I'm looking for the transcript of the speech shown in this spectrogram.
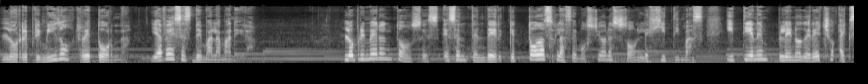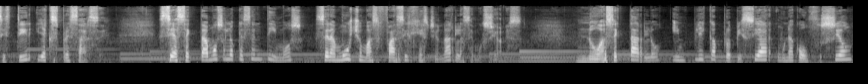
Lo reprimido retorna y a veces de mala manera. Lo primero entonces es entender que todas las emociones son legítimas y tienen pleno derecho a existir y a expresarse. Si aceptamos lo que sentimos, será mucho más fácil gestionar las emociones. No aceptarlo implica propiciar una confusión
